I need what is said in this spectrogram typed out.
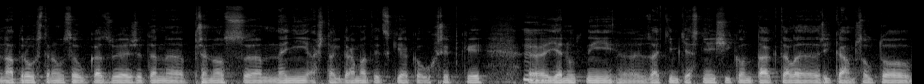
Na druhou stranu se ukazuje, že ten přenos není až tak dramatický jako u chřipky. Hmm. Je nutný zatím těsnější kontakt, ale říkám, jsou to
